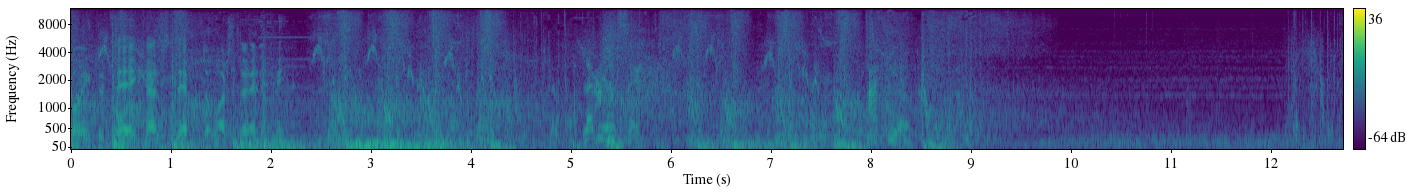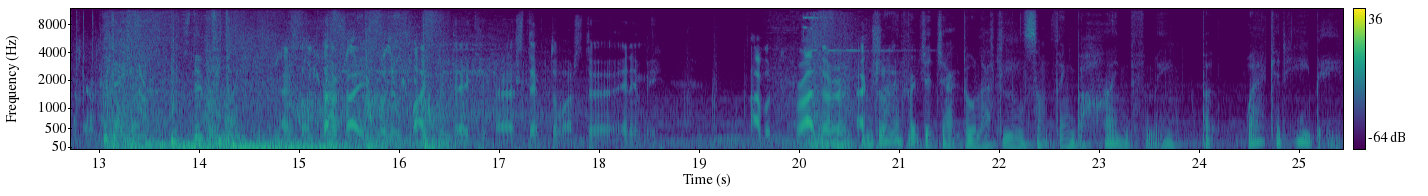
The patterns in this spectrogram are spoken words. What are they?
going to take a step towards the enemy. Levioso. Accio. Protego. Stupefy. And sometimes I wouldn't like to take a step towards the enemy. I would rather I'm glad Richard Jackdaw left a little something behind for me, but where could he be?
